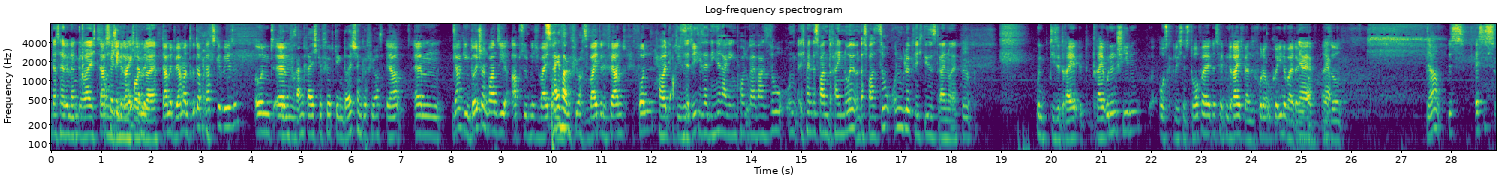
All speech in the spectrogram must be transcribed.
Das hätte dann gereicht. Das hätte gereicht, damit, damit wäre man dritter Platz gewesen. Und, ähm, gegen Frankreich geführt, gegen Deutschland geführt. Ja, ähm, ja, gegen Deutschland waren sie absolut nicht weit, Zweimal geführt. weit entfernt von Aber auch diese, Sieg. Diese Niederlage gegen Portugal war so, un ich meine, das waren 3-0 und das war so unglücklich, dieses 3-0. Ja. Und diese drei, drei Unentschieden, ausgeglichenes Torverhältnis hätten gereicht, wären sie vor der Ukraine weitergekommen. Ja, ja, also, ja, ist, es ist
